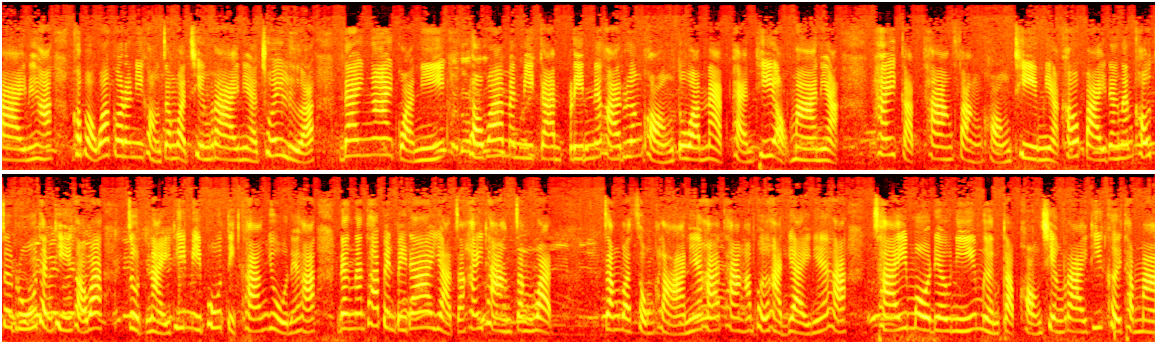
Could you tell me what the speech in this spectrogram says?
รายนะคะเขาบอกว่ากรณีของจังหวัดเชียงรายเนี่ยช่วยเหลือได้ง่ายกว่านี้ เพราะว่ามันมีการปริ้นนะคะ เรื่องของตัวแมปแผนที่ออกมาเนี่ยให้กับทางฝั่งของทีมเนี่ยเข้าไป ดังนั้นเขาจะรู้ทันทีค่ะว่าจุดไหนที่มีผู้ติดค้างอยู่นะคะ ดังนั้นถ้าเป็นไปได้อยากจะให้ทางจังหวัดจังหวัดสงขลาเนี่ยค่ะทางอำเภอหาดใหญ่เนี่ยค่ะใช้โมเดลนี้เหมือนกับของเชียงรายที่เคยทำมา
